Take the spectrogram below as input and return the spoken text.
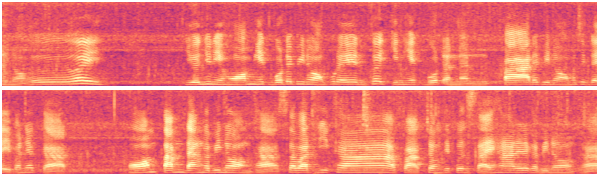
พี่น้องเอ้ยยืนอยู่นี่หอมเห็ดบดได้พี่น้องผู้ใดเคยกินเห็ดบดอันนั้นปลาได้พี่น้องมันสิได้บรรยากาศหอมตำดังค่ะพี่น้องค่ะ สวัสดีค่ะ ฝากช่องเจเปิ้ลสายห้าได้เลยค่ะพี่น้องค่ะ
